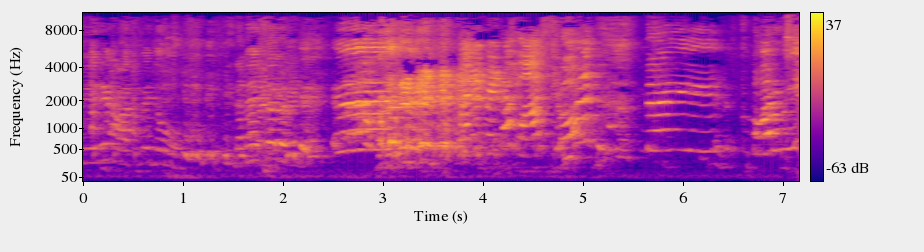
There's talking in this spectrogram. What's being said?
मेरे हाथ में दो मैं चलो अरे बेटा आवाज़ छोड़ नहीं मारूँगी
